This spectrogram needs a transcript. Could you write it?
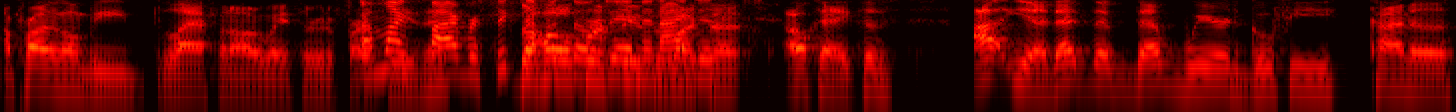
I'm probably gonna be laughing all the way through the 1st I'm like season. five or six The whole episodes first in, and season's I like just Okay, because I yeah that that that weird goofy kind of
